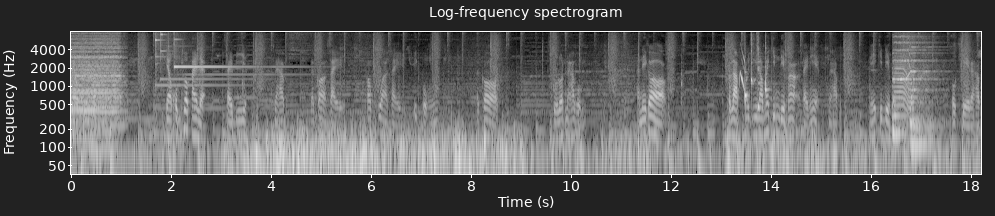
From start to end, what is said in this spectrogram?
แจ่วขมครับแจ่วขมทั่วไปแหละใส่บีนะครับ แล้วก็ใส่ ข้าวคั่วใส่พริกผง แล้วก็ชูรสนะครับผม อันนี้ก็สำหรับบางทีเราไม่กินดิบก็ใส่นี่นะครับอันนี้กินดิบโอเคนะครับ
